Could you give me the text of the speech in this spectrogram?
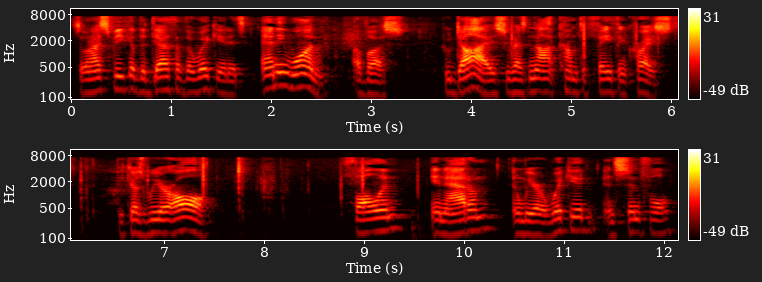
So when I speak of the death of the wicked, it's any one of us who dies who has not come to faith in Christ. Because we are all fallen in Adam and we are wicked and sinful.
